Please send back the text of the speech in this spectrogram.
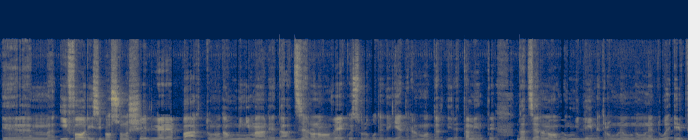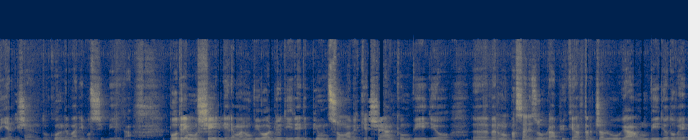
Ehm, I fori si possono scegliere, partono da un minimale da 0,9, questo lo potete chiedere al modder direttamente, da 0,9, 1 mm, 1,1, 1,2 e via dicendo, con le varie possibilità. potremmo scegliere ma non vi voglio dire di più insomma perché c'è anche un video eh, per non passare sopra più che altro a Gianluca un video dove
